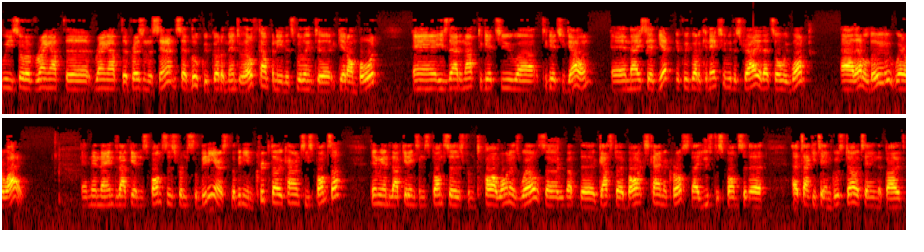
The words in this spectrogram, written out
we sort of rang up the rang up the president of the Senate and said, "Look, we've got a mental health company that's willing to get on board. is that enough to get you to get you going?" And they said, "Yep. If we've got a connection with Australia, that's all we want. that'll do. We're away." And then they ended up getting sponsors from Slovenia, a Slovenian cryptocurrency sponsor. Then we ended up getting some sponsors from Taiwan as well. So we got the Gusto bikes came across. They used to sponsor the Attaque Team Gusto, a team that both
